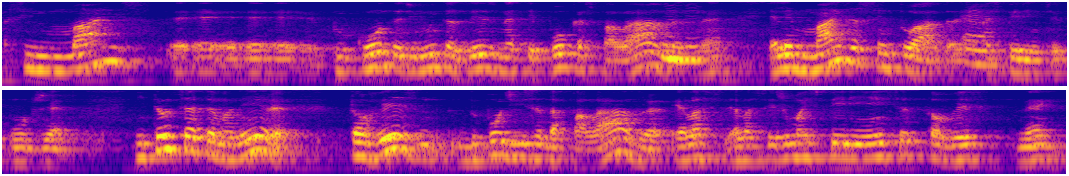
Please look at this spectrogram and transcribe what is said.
assim mais é, é, é, é, por conta de muitas vezes né, ter poucas palavras, uhum. né, ela é mais acentuada a é. experiência com o objeto. Então, de certa maneira, talvez do ponto de vista da palavra, ela, ela seja uma experiência talvez né,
